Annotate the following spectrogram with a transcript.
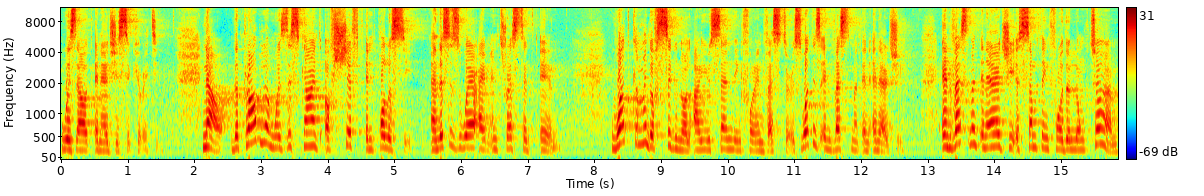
without energy security now, the problem was this kind of shift in policy, and this is where I'm interested in. What kind of signal are you sending for investors? What is investment in energy? Investment in energy is something for the long term.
